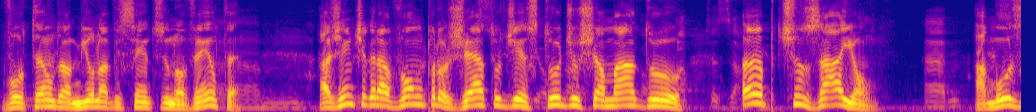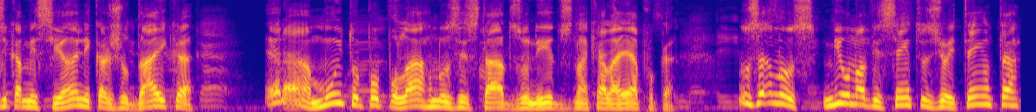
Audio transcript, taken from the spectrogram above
Voltando a 1990, a gente gravou um projeto de estúdio chamado Up to Zion a música messiânica judaica era muito popular nos Estados Unidos naquela época, nos anos 1980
